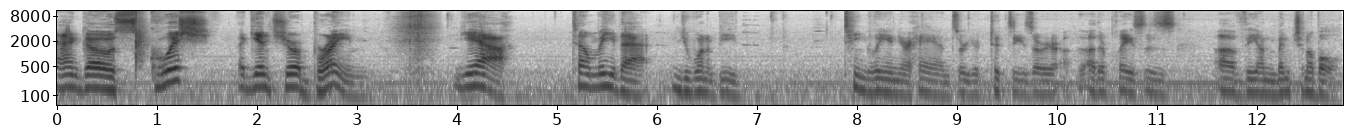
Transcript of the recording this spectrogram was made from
and go squish against your brain? Yeah, tell me that you want to be tingly in your hands or your tootsies or your other places of the unmentionable.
